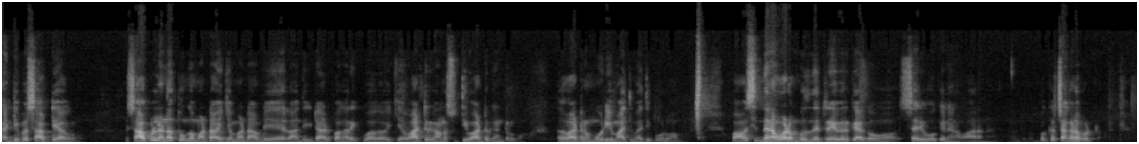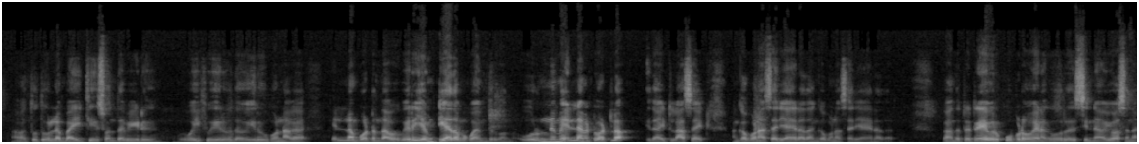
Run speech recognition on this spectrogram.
கண்டிப்பாக சாப்பிட்டே ஆகணும். சாப்பிட்லன்னா தூங்க மாட்டான் வைக்க மாட்டான். அப்படியே லாந்திக்கிட்டு அடுப்பாங்கரைக்கு போக வைக்க வாட்டருக்கு அவனை சுற்றி வாட்டருக்கன் இருக்கும். அந்த வாட்டருக்கு மூடியை மாற்றி மாற்றி போடுவான். இப்போ அவன் சிந்தனை ஓடும்போது இந்த டிரைவர் கேட்கவும் சரி ஓகேண்ணே நான் வாரேண்ணே ரொம்ப சங்கடப்பட்டோம். தூத்துக்குடியில் பைக்கு சொந்த வீடு ஒய்ஃபு இருபது இருபது பொண்ணாக எல்லாம் போட்டிருந்தா வெறும் எம்டியாக தான் நம்ம கோயம்புத்தூருக்கு வந்தோம். ஒன்றுமே எல்லாமே டோட்டலாக இதாகிட்டு லாஸ் ஆகிட்டு அங்கே போனால் சரியாயிராதா அங்கே போனால் சரியாயிராதா? அந்த டிரைவர் கூப்பிடவும் எனக்கு ஒரு சின்ன யோசனை.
